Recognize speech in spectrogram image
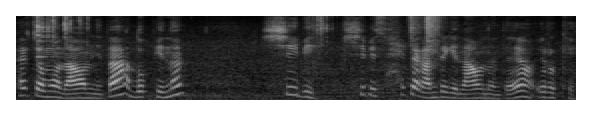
8.5 나옵니다. 높이는 12. 12 살짝 안 되게 나오는데요. 이렇게.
